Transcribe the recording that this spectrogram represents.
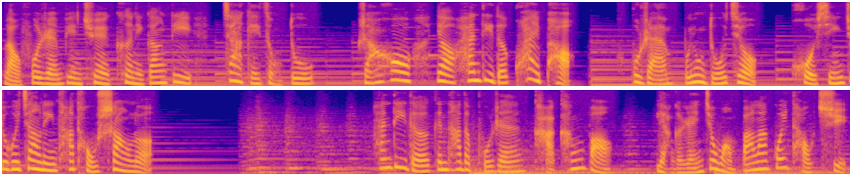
老妇人便劝克尼冈蒂嫁给总督，然后要汉蒂德快跑，不然不用多久，火刑就会降临他头上了。汉蒂德跟他的仆人卡康宝两个人就往巴拉圭逃去。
